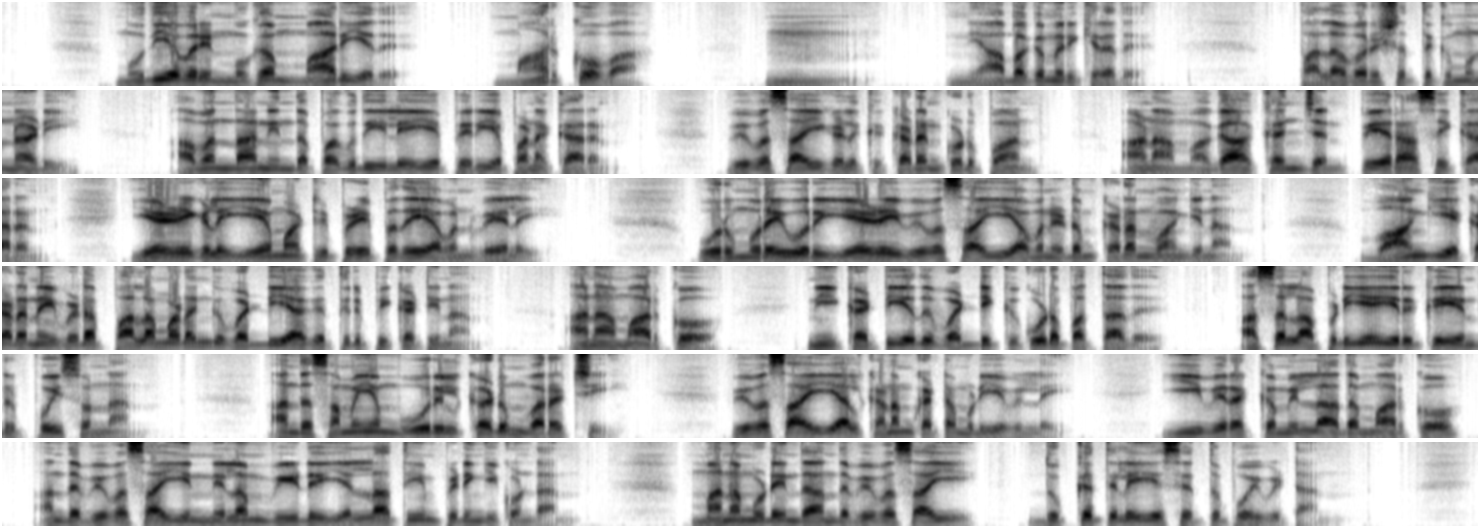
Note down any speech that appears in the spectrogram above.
முதியவரின் முகம் மாறியது. மார்க்கோவா? ம் ஞாபகம் இருக்கிறது. பல வருஷத்துக்கு முன்னாடி அவன்தான் இந்த பகுதியிலேயே பெரிய பணக்காரன். விவசாயிகளுக்கு கடன் கொடுப்பான். ஆனா மகா கஞ்சன் பேராசைக்காரன் ஏழைகளை ஏமாற்றி பிழைப்பதே அவன் வேலை. ஒரு முறை ஒரு ஏழை விவசாயி அவனிடம் கடன் வாங்கினான். வாங்கிய கடனை விட பல மடங்கு வட்டியாக திருப்பி கட்டினான். ஆனா மார்க்கோ நீ கட்டியது வட்டிக்கு கூட பத்தாது. அசல் அப்படியே இருக்கு என்று பொய் சொன்னான். அந்த சமயம் ஊரில் கடும் வறட்சி. விவசாயியால் கணம் கட்ட முடியவில்லை. ஈவிரக்கம் இல்லாத மார்க்கோ அந்த விவசாயியின் நிலம் வீடு எல்லாத்தையும் பிடுங்கிக் கொண்டான். மனமுடைந்த அந்த விவசாயி துக்கத்திலேயே செத்துப் போய்விட்டான்.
